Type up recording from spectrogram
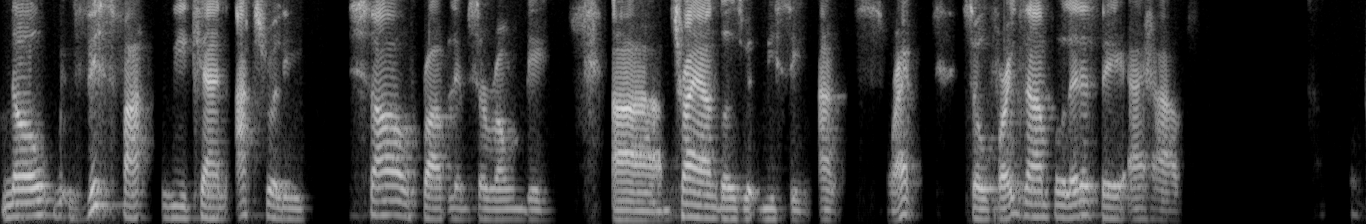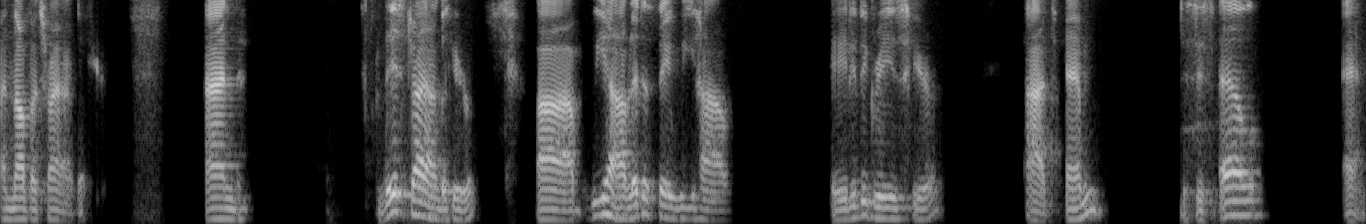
Now, with this fact, we can actually solve problems surrounding um, triangles with missing angles, right? So for example, let us say I have another triangle here. And this triangle here uh, we have, let us say we have 80 degrees here at M. This is L, N.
